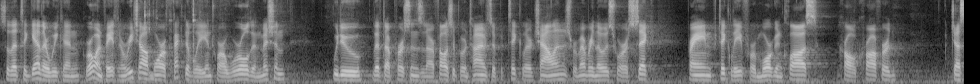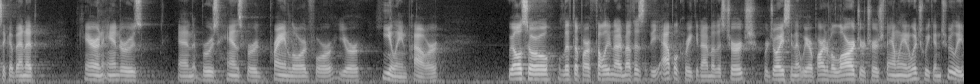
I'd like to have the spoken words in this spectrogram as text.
so that together we can grow in faith and reach out more effectively into our world and mission. We do lift up persons in our fellowship who in times of particular challenge, remembering those who are sick, praying particularly for Morgan Kloss, Carl Crawford, Jessica Bennett, Karen Andrews, and Bruce Hansford, praying, Lord, for your healing power. We also lift up our fellow United Methodists at the Apple Creek United Methodist Church, rejoicing that we are part of a larger church family in which we can truly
